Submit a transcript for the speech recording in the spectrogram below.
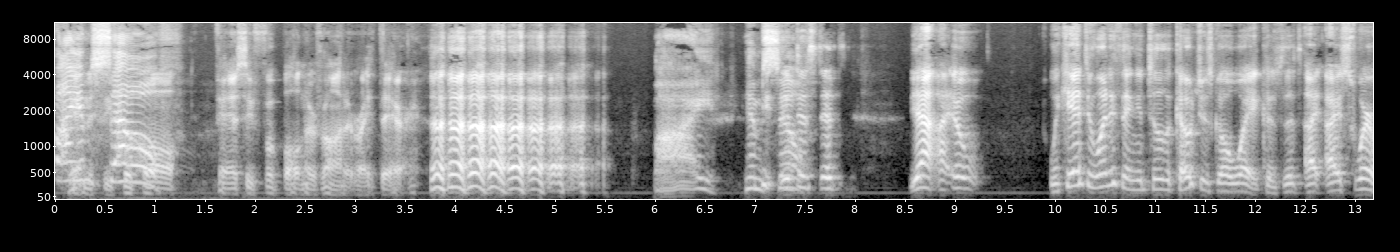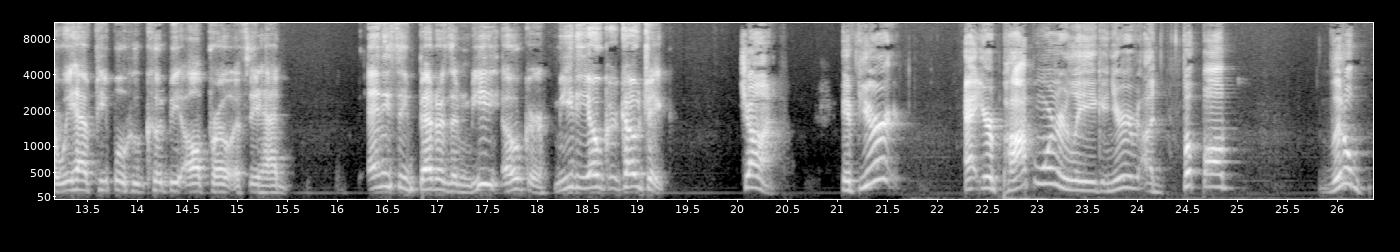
by Fantasy himself. Football, fantasy football nirvana right there. By it himself. just it, yeah. I, it, we can't do anything until the coaches go away because I, I swear we have people who could be all pro if they had anything better than mediocre mediocre coaching. John, if you're at your Pop Warner League and you're a football, little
